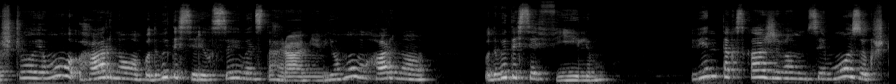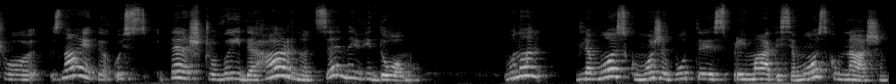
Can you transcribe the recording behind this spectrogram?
що йому гарно подивитися рілси в інстаграмі, йому гарно подивитися фільм. Він так скаже вам цей мозок, що знаєте, ось те, що вийде гарно, це невідоме. Воно для мозку може бути сприйматися мозком нашим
